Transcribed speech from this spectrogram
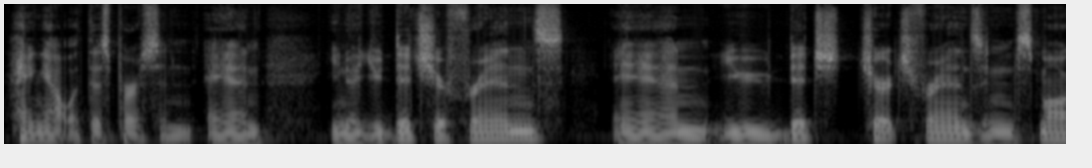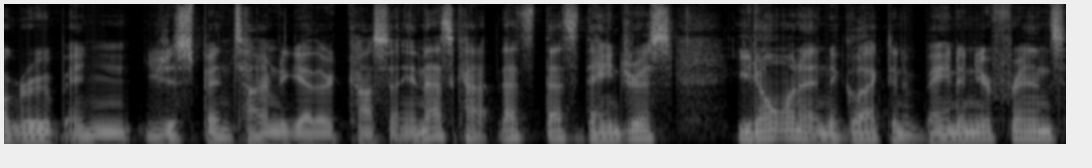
hang out with this person, and you know, you ditch your friends and you ditch church friends and small group and you just spend time together constantly. And that's kind of that's that's dangerous. You don't want to neglect and abandon your friends.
